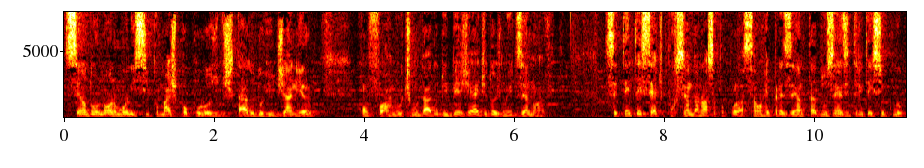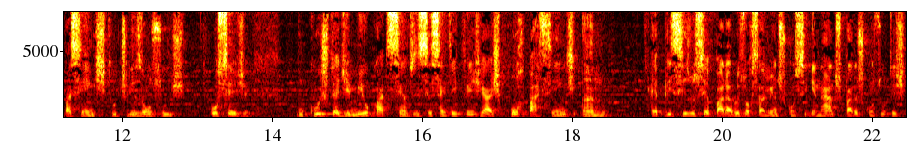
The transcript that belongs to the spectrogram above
sendo o nono município mais populoso do estado do Rio de Janeiro, conforme o último dado do IBGE de 2019. 77% da nossa população representa 235 mil pacientes que utilizam o SUS, ou seja, o custo é de R$ 1.463 por paciente ano é preciso separar os orçamentos consignados para as consultas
